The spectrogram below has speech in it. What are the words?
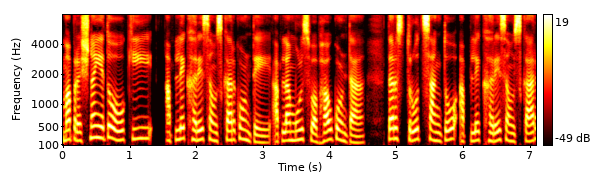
मग प्रश्न येतो की आपले खरे संस्कार कोणते? आपला मूळ स्वभाव कोणता? तर स्त्रोत सांगतो आपले खरे संस्कार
